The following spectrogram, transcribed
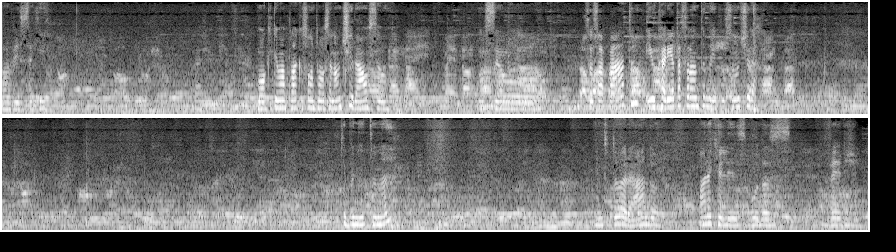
Legal a vista aqui. Bom, aqui tem uma placa falando pra você não tirar o seu o seu, seu sapato e o carinha tá falando também pra você não tirar. Que bonito, né? Muito dourado. Olha aqueles budas verdes.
